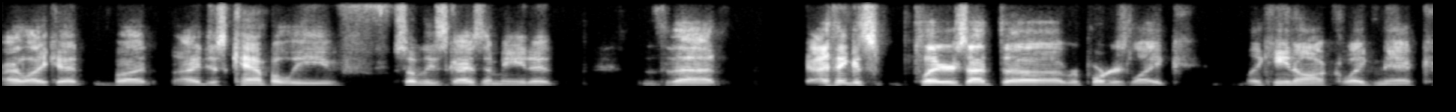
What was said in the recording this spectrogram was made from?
I like it, but I just can't believe some of these guys that made it. That I think it's players that the reporters like, like Enoch, like Nick,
